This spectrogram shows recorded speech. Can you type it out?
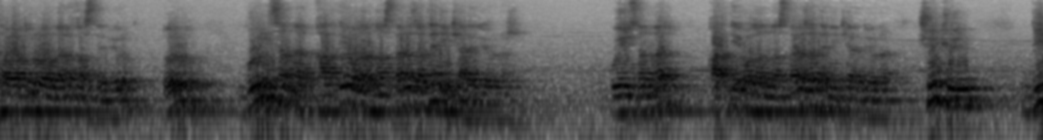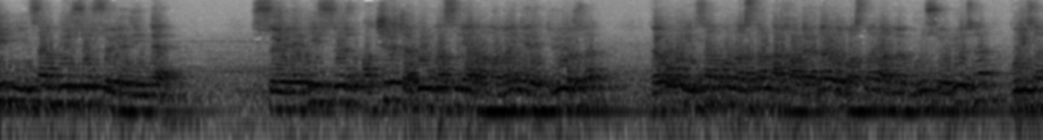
tevatür olanları kastediyorum. Doğru mu? Bu insanlar kat'i olan nasları zaten inkar ediyorlar. Bu insanlar kat'i olan nasları zaten inkar ediyorlar. Çünkü bir insan bir söz söylediğinde söylediği söz açıkça bir nası yalanlamayı gerektiriyorsa ve o insan o nastan da haberdar olmasına rağmen bunu söylüyorsa bu insan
